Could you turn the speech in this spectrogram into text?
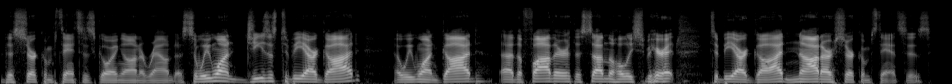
the circumstances going on around us. So we want Jesus to be our God. Uh, we want God, uh, the Father, the Son, the Holy Spirit, to be our God, not our circumstances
